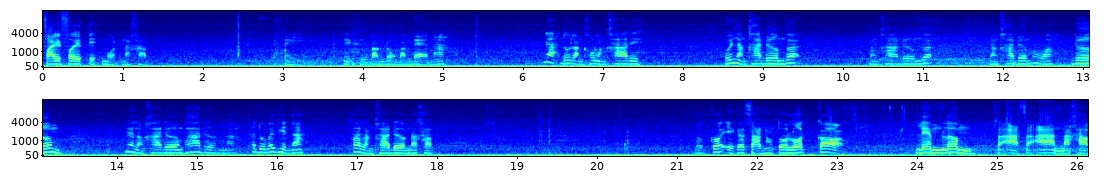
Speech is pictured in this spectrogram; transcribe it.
ไฟเฟยติดหมดนะครับ นี่ นี่คือบางดงบางแดดนะ เนี่ยดูหลังคงหลังคาดิโอ้ยหลังคาเดิมด้วย หลังคาเดิมด้วย หลังคาเดิมปะวะ เดิม เนี่ยหลังคาเดิมผ้าเดิมนะ ถ้าดูไม่ผิดนะผ้าหลังคาเดิมนะครับ แล้วก็เอกสารของตัวรถก็เล่มเริ่มสะอาดสะอ้านนะครับ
